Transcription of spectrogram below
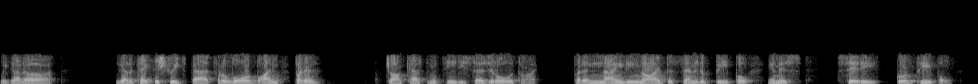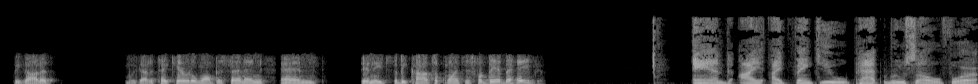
We got to we got to take the streets back for the law abiding. For the John Catsimatidis says it all the time. For the 99% of the people in this city, good people, we got to we got to take care of the one percent, and and there needs to be consequences for bad behavior. And I I thank you, Pat Russo, for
